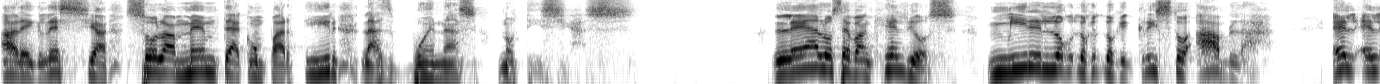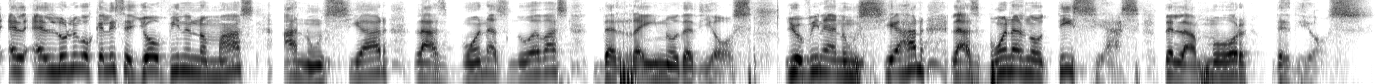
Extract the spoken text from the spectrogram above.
a la iglesia solamente a compartir las buenas noticias. Lea los evangelios. Mire lo, que Cristo habla. El, el, único que le dice, yo vine nomás a anunciar las buenas nuevas del reino de Dios. Yo vine a anunciar las buenas noticias del amor de Dios.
